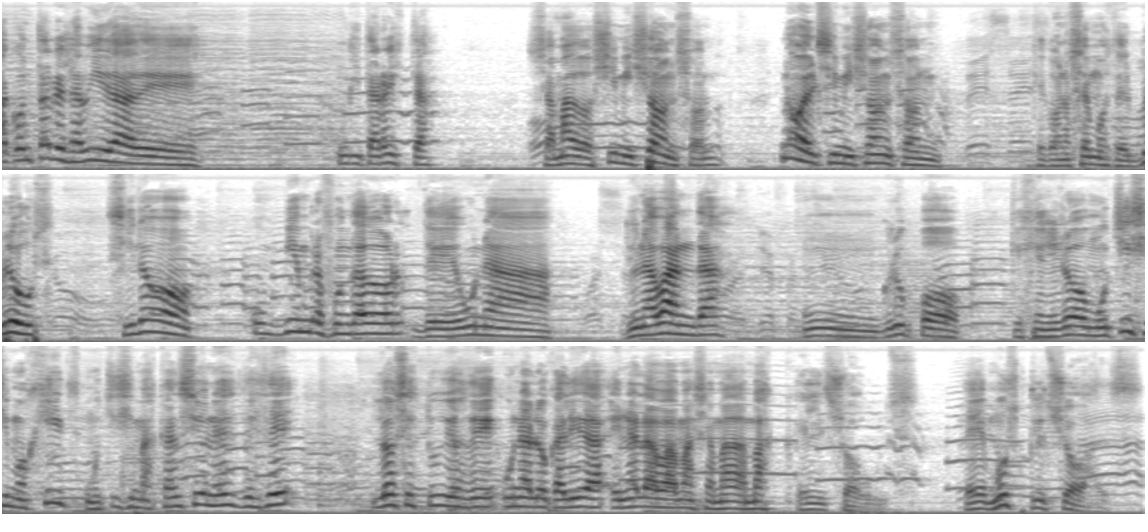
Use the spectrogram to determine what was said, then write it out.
a contarles la vida de un guitarrista llamado Jimmy Johnson. No el Jimmy Johnson que conocemos del blues, sino un miembro fundador de una, de una banda, un grupo que generó muchísimos hits, muchísimas canciones desde los estudios de una localidad en Alabama llamada Muscle Shoals. eh, Muscle Shoals.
